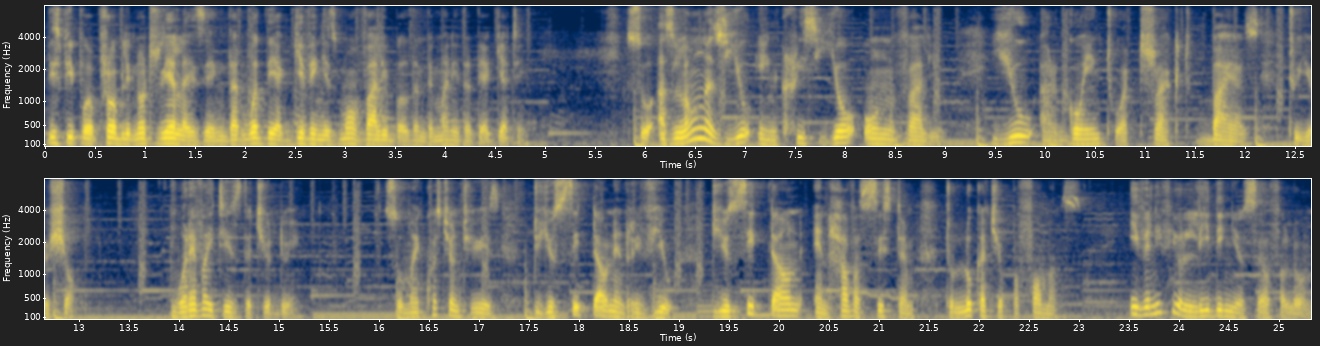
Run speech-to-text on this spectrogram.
these people are probably not realizing that what they are giving is more valuable than the money that they are getting. So, as long as you increase your own value, you are going to attract buyers to your shop, whatever it is that you're doing. So, my question to you is Do you sit down and review? Do you sit down and have a system to look at your performance? Even if you're leading yourself alone,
